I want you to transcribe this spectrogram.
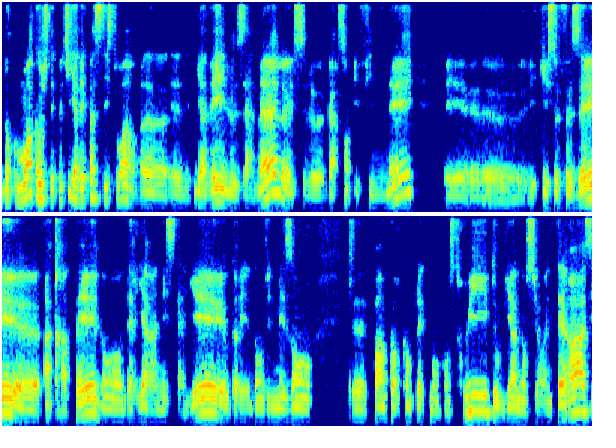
Donc moi, quand j'étais petit, il n'y avait pas cette histoire. Euh, il y avait le Zamel, c'est le garçon efféminé, et, euh, qui se faisait euh, attraper dans, derrière un escalier, ou dans une maison pas encore complètement construite, ou bien dans, sur une terrasse.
